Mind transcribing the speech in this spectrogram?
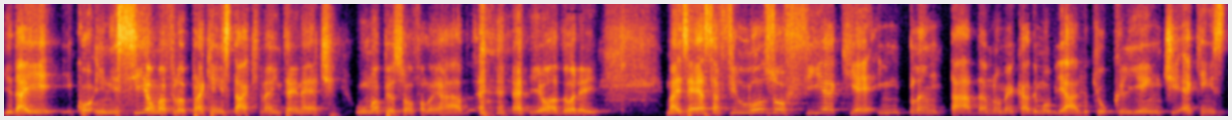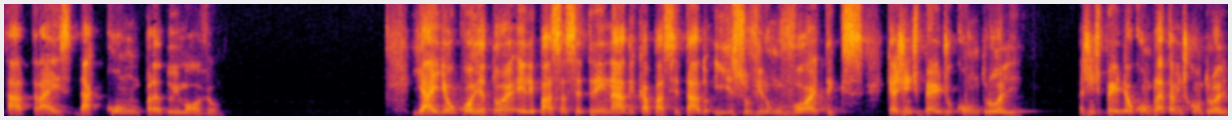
E daí inicia uma para quem está aqui na internet, uma pessoa falou errado e eu adorei. Mas é essa filosofia que é implantada no mercado imobiliário, que o cliente é quem está atrás da compra do imóvel. E aí o corretor, ele passa a ser treinado e capacitado e isso vira um vórtex que a gente perde o controle. A gente perdeu completamente o controle,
